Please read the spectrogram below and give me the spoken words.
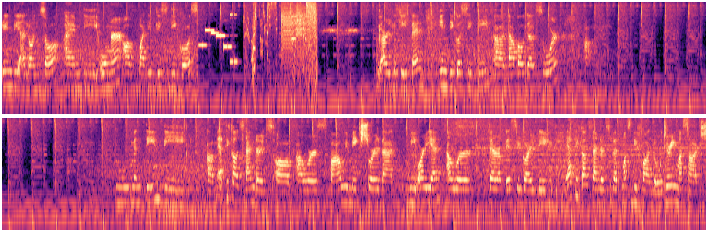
Leslie Alonso. I'm the owner of Body Bliss Digos. We are located in Digos City, uh, Davao del Sur. Um, to maintain the um, ethical standards of our spa, we make sure that we orient our therapists regarding the ethical standards that must be followed during massage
